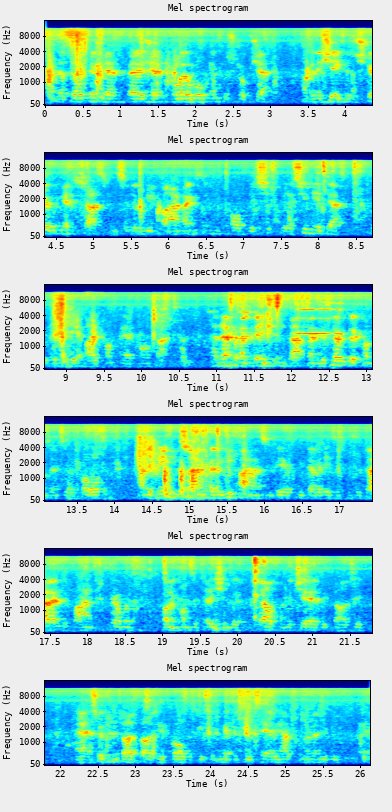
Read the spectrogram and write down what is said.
the Bilfinger Berger Global Infrastructure, have initiated a scoping exercise to consider the refinancing of this the senior debt with the con- uh, contract. And recommendations that members note the contents of the report and agree to the signing of any refinancing deal to be delegated to the Director of Finance Procurement following consultation with myself and the chair of the authority, uh, so the authority report to submit a detailing outcome of any re- uh,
